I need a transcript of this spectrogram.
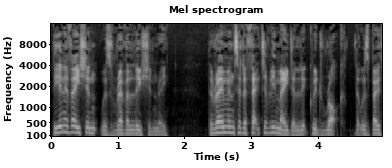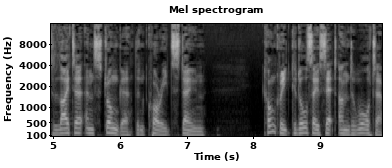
The innovation was revolutionary. The Romans had effectively made a liquid rock that was both lighter and stronger than quarried stone. Concrete could also set underwater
